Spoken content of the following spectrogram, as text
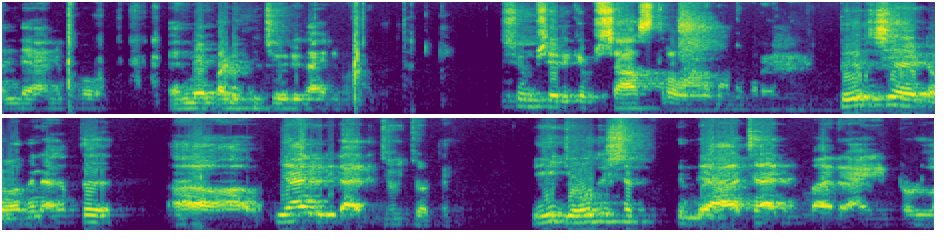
എന്റെ അനുഭവം എന്നെ പഠിപ്പിച്ച ഒരു കാര്യമാണ്. ശരിക്കും ശാസ്ത്രമാണെന്നാണ് പറയുന്നത്. തീർച്ചയായിട്ടും അതിനകത്ത് ഞാനൊരു കാര്യം ചോദിച്ചോട്ടെ? ഈ ജ്യോതിഷത്തിന്റെ ആചാര്യന്മാരായിട്ടുള്ള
